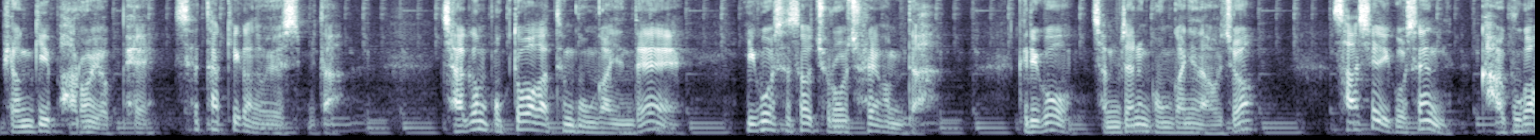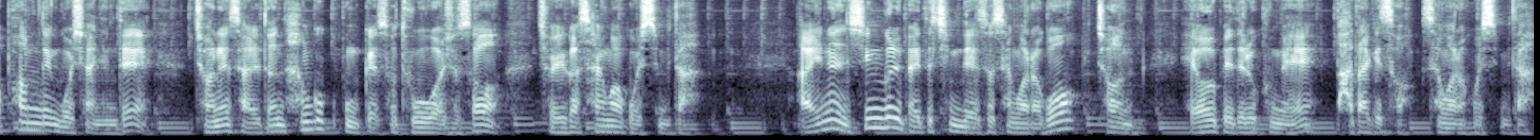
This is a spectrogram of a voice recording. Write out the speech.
변기 바로 옆에 세탁기가 놓여 있습니다. 작은 복도와 같은 공간인데 이곳에서 주로 촬영합니다. 그리고 잠자는 공간이 나오죠. 사실 이곳은 가구가 포함된 곳이 아닌데 전에 살던 한국 분께서 두고 가셔서 저희가 사용하고 있습니다. 아이는 single bed 침대에서 생활하고 전 airbed를 구매해 바닥에서 생활하고 있습니다.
